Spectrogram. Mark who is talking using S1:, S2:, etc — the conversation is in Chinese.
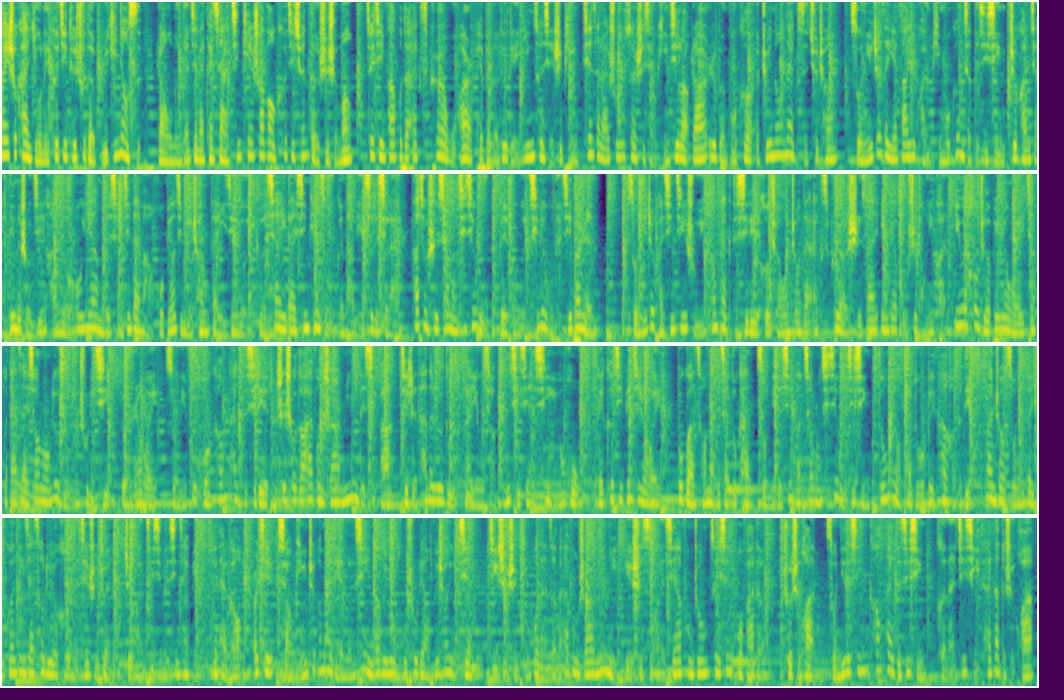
S1: 欢迎收看由雷科技推出的 Breaking News，让我们赶紧来看下今天刷爆科技圈的是什么。最近发布的 Xperia 五二配备了六点一英寸显示屏，现在来说算是小屏机了。然而日本博客 Adreno Next 却称，索尼正在研发一款屏幕更小的机型。这款假定的手机还没有 OEM 的详尽代码或标记名称，但已经有一个下一代芯片组跟它联系了起来，它就是骁龙七七五，被分为七六五的接班人。索尼这款新机属于 Compact 系列，和传闻中的 Xperia 十三应该不是同一款，因为后者被认为将会搭载骁龙六九零处理器。有人认为索尼复活 Compact 系列是受到 iPhone 十二 mini 的启发，借着它的热度来用小屏旗舰吸引用户。雷科技编辑认为，不管从哪个角度看，索尼的新款骁龙七七五机型都没有太多被看好的点。按照索尼的一贯定价策略和软件水准，这款机型的性价比不会太高，而且小屏这个卖点能吸引到的用户数量非常有限，即使是苹果打造的 iPhone 十二 mini 也是四款新 iPhone 中最先破发的。说实话，索尼的新 Compact 机型很难激起太大的水花。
